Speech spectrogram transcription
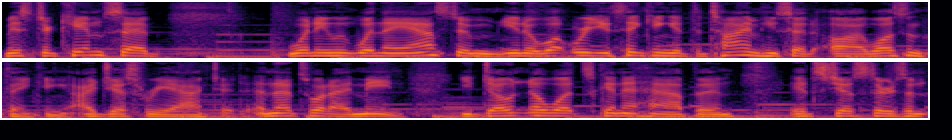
Mr. Kim said, when he when they asked him, you know, what were you thinking at the time? He said, "Oh, I wasn't thinking. I just reacted." And that's what I mean. You don't know what's going to happen. It's just there's an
